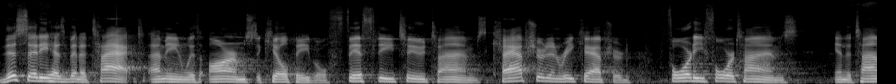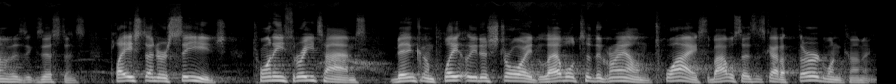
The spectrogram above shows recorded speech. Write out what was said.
This city has been attacked, I mean, with arms to kill people 52 times, captured and recaptured 44 times in the time of his existence, placed under siege 23 times, been completely destroyed, leveled to the ground twice. The Bible says it's got a third one coming.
